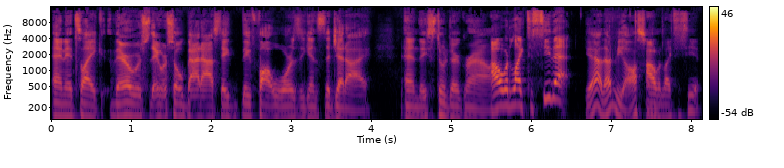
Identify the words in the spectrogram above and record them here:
and it's like there was they were so badass they they fought wars against the Jedi and they stood their ground. I would like to see that. yeah, that'd be awesome. I would like to see it.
